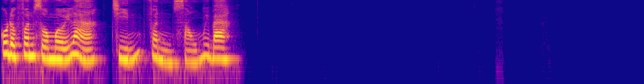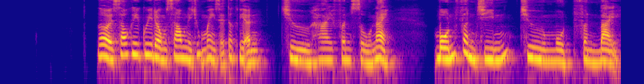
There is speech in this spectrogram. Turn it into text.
Cô được phân số mới là 9 phần 63. Rồi sau khi quy đồng xong thì chúng mình sẽ thực hiện trừ hai phân số này. 4 phần 9 trừ 1 phần 7.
